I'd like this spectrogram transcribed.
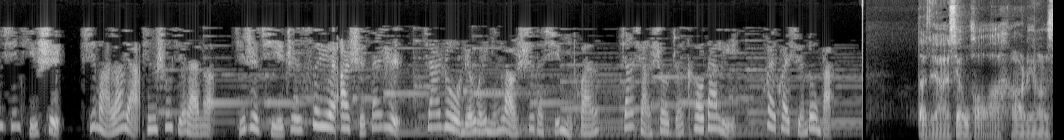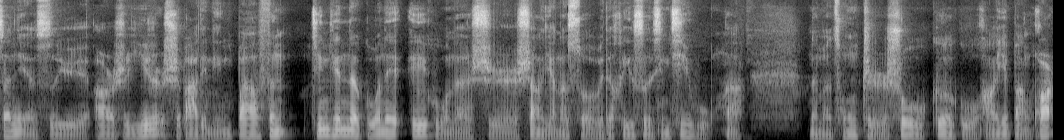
温馨提示：喜马拉雅听书节来了，即日起至四月二十三日，加入刘维宁老师的洗米团，将享受折扣大礼，快快行动吧！大家下午好啊！二零二三年四月二十一日十八点零八分，今天的国内 A 股呢是上演了所谓的黑色星期五啊。那么从指数、个股、行业板块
